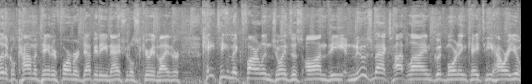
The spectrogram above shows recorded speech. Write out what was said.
political commentator, former deputy national security advisor, KT McFarland joins us on the Newsmax hotline. Good morning, KT. How are you?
